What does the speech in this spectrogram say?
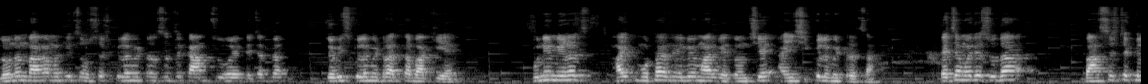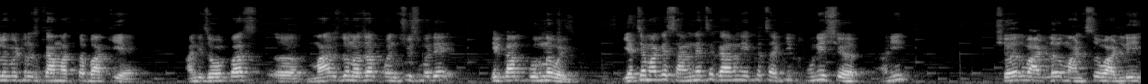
लोणंद बारामती चौसष्ट किलोमीटरचं जे काम सुरू आहे त्याच्यातलं चोवीस किलोमीटर आता बाकी आहे. पुणे मिरज हा एक मोठा रेल्वे मार्ग आहे दोनशे ऐंशी किलोमीटरचा. त्याच्यामध्ये सुद्धा बासष्ट किलोमीटर काम आता बाकी आहे. आणि जवळपास मार्च दोन हजार पंचवीसमध्ये हे काम पूर्ण होईल. याच्या मागे सांगण्याचं कारण एकच आहे की पुणे शहर आणि शहर वाढलं माणसं वाढली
